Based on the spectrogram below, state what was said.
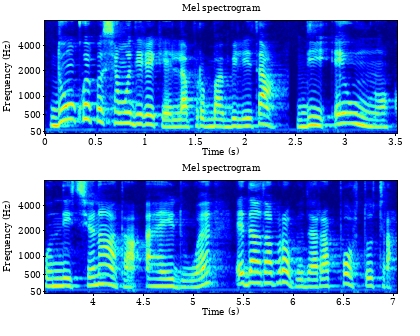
Dunque possiamo dire che la probabilità di E1 condizionata a E2 è data proprio dal rapporto tra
